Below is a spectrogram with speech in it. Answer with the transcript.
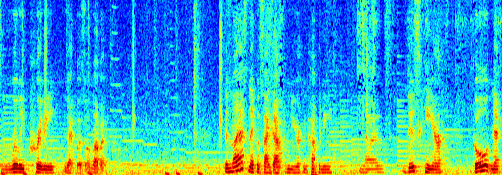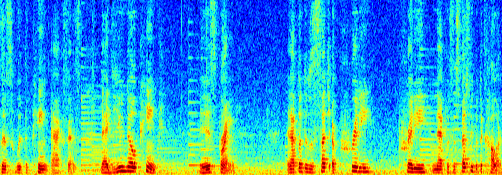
Really pretty necklace. I love it. The last necklace I got from New York and Company was this here gold necklace with the pink accents. Now you know pink is spring. And I thought this was such a pretty, pretty necklace, especially with the color.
